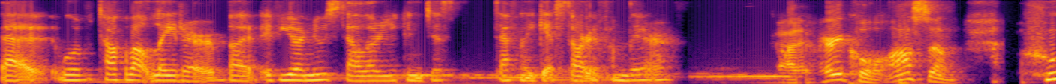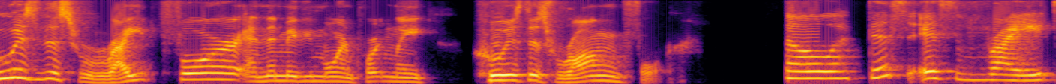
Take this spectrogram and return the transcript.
that we'll talk about later. But if you're a new seller, you can just definitely get started from there. Got it. Very cool. Awesome. Who is this right for? And then maybe more importantly, who is this wrong for? So this is right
